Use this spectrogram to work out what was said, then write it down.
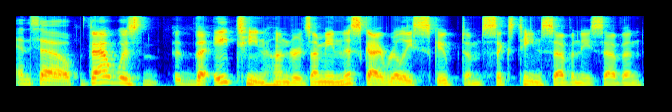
And so That was the 1800s. I mean, this guy really scooped them. 1677.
